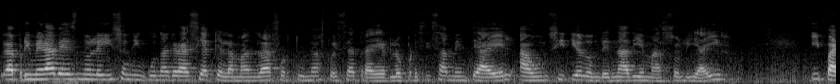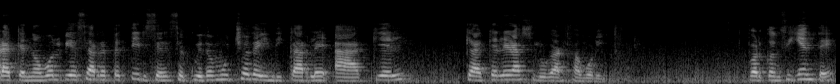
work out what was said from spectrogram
La primera vez no le hizo ninguna gracia que la mala fortuna fuese a traerlo precisamente a él a un sitio donde nadie más solía ir. Y para que no volviese a repetirse, se cuidó mucho de indicarle a aquel que aquel era su lugar favorito. Por consiguiente,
